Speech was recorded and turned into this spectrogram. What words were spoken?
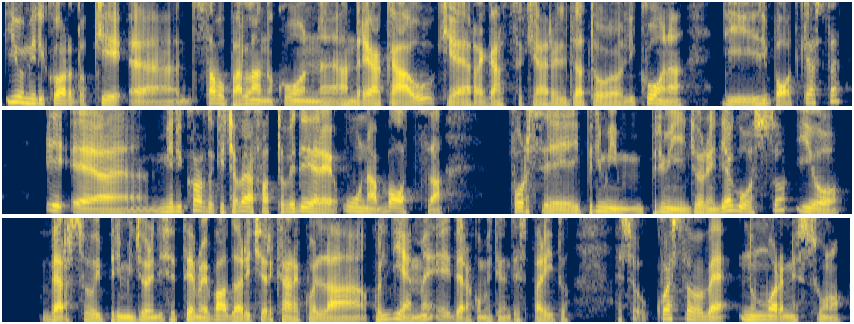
io mi ricordo che eh, stavo parlando con Andrea Cau, che è il ragazzo che ha realizzato l'icona di Easy Podcast, e eh, mi ricordo che ci aveva fatto vedere una bozza forse i primi, primi, giorni di agosto, io verso i primi giorni di settembre vado a ricercare quella, quel DM ed era completamente sparito. Adesso questo vabbè non muore nessuno,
